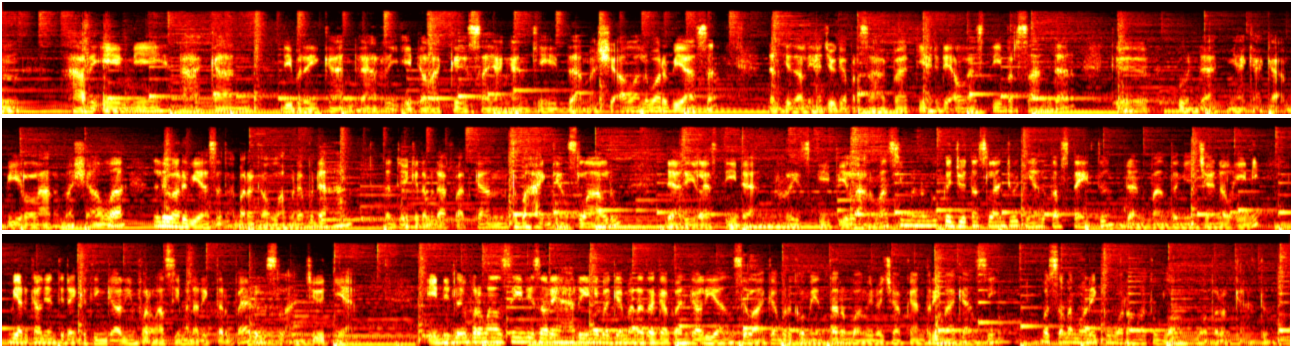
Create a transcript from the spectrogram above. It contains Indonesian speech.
hari ini akan diberikan dari idola kesayangan kita. Masya Allah luar biasa dan kita lihat juga persahabat ya Dede Lesti bersandar ke pundaknya kakak Bilar Masya Allah luar biasa tabarakallah mudah-mudahan tentunya kita mendapatkan kebahagiaan selalu dari Lesti dan Rizky Bilar masih menunggu kejutan selanjutnya tetap stay tune dan pantengin channel ini biar kalian tidak ketinggalan informasi menarik terbaru selanjutnya ini dulu informasi di sore hari ini bagaimana tanggapan kalian? Silahkan berkomentar. Bang ucapkan terima kasih. Wassalamualaikum warahmatullahi wabarakatuh.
